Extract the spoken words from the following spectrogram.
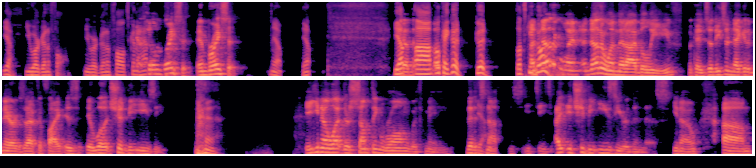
Yeah, you are going to fall. You are going to fall. It's going to Yeah, happen. so embrace it. Embrace it. Yep. Yeah, that- um, okay. Good. Good. Let's keep going. another going. one, another one that I believe. Okay, so these are negative narratives that I have to fight. Is it, well, it should be easy. You know what? There's something wrong with me that it's Yeah. not. It's, it's easy. I, it should be easier than this. You know, um,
